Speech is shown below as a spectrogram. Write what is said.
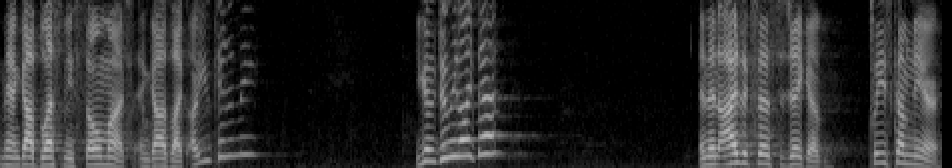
man, God blessed me so much. And God's like, are you kidding me? You to do me like that? And then Isaac says to Jacob, please come near.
